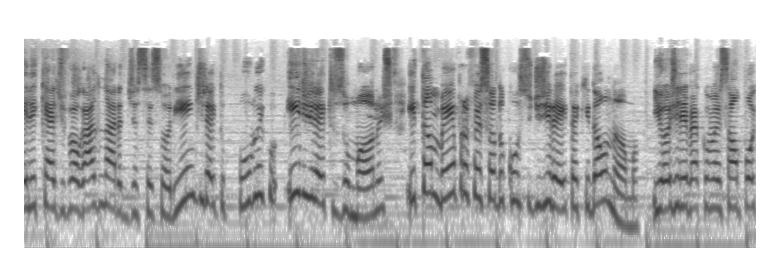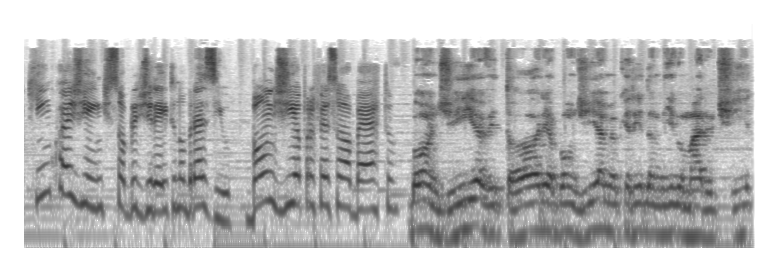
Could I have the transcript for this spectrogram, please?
Ele que é advogado na área de assessoria em direito público e direitos humanos e também é professor do curso de direito aqui da UNAMA. E hoje ele vai conversar um pouquinho com a gente sobre direito no Brasil. Bom dia, professor Alberto. Bom dia, Vitória. Bom dia, meu querido amigo Mário Tito.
